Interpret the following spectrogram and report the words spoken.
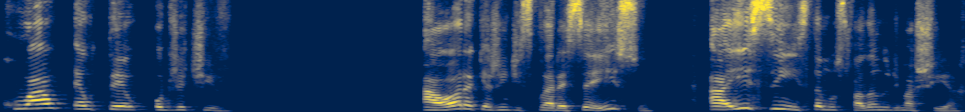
Qual é o teu objetivo? A hora que a gente esclarecer isso, aí sim estamos falando de Mashiach.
